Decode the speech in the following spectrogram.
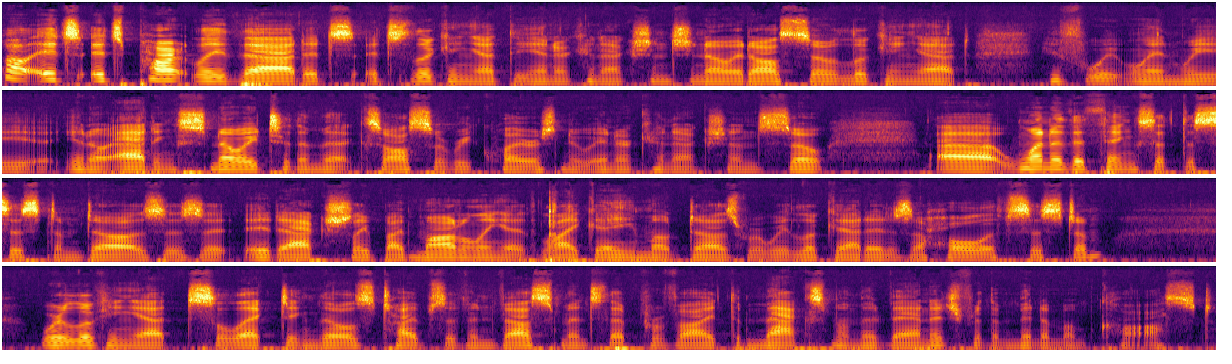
Well, it's it's partly that it's it's looking at the interconnections. You know, it also looking at if we when we you know adding Snowy to the mix also requires new interconnections. So, uh, one of the things that the system does is it it actually by modeling it like AEMO does, where we look at it as a whole of system, we're looking at selecting those types of investments that provide the maximum advantage for the minimum cost.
